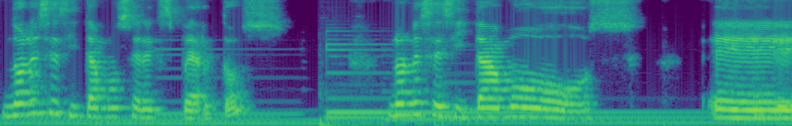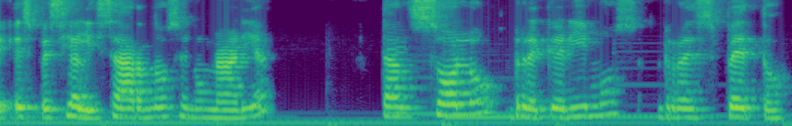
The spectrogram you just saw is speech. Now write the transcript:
No necesitamos ser expertos, no necesitamos eh, especializarnos en un área, tan solo requerimos respeto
